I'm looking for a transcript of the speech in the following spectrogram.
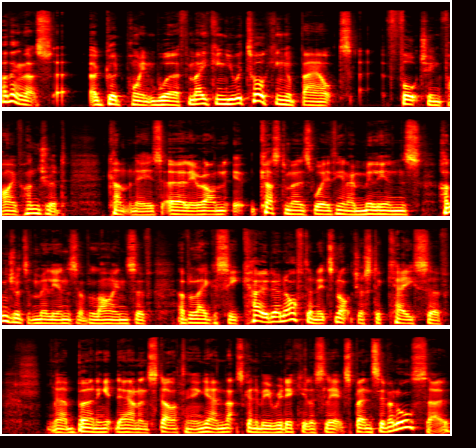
I think that's a good point worth making you were talking about fortune 500 companies earlier on, customers with you know millions, hundreds of millions of lines of, of legacy code, and often it's not just a case of uh, burning it down and starting again. That's going to be ridiculously expensive, and also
